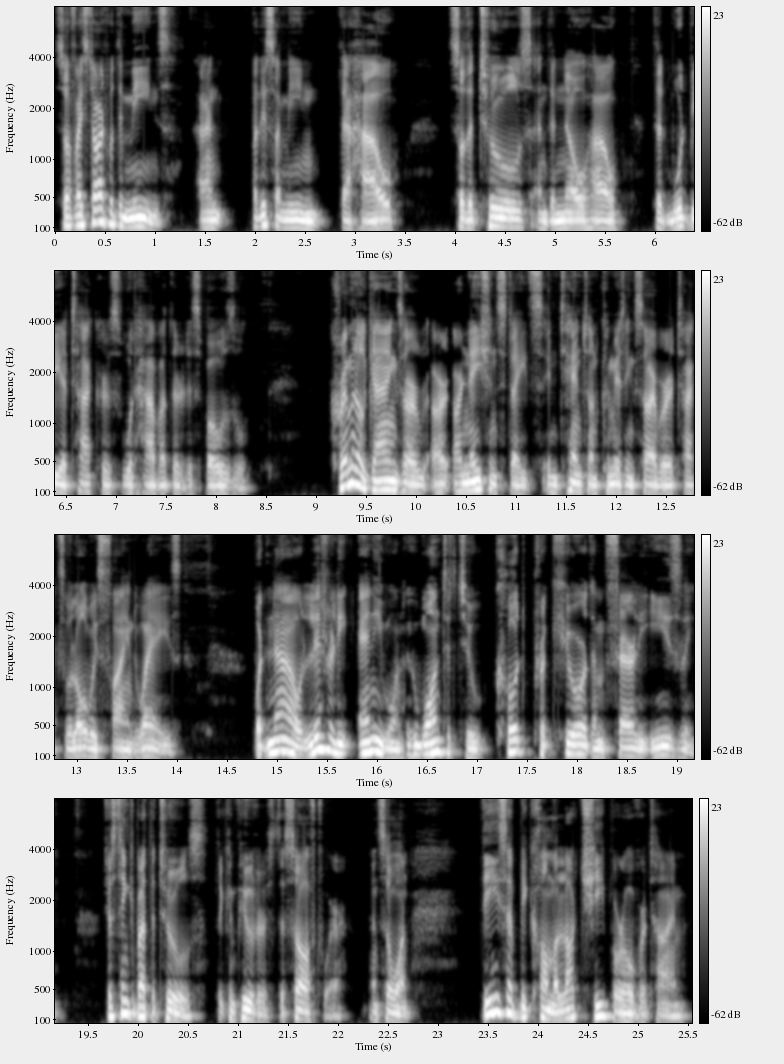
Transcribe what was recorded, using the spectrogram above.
So if I start with the means, and by this I mean the how, so the tools and the know how that would be attackers would have at their disposal. Criminal gangs are, are, nation states intent on committing cyber attacks will always find ways. But now, literally anyone who wanted to could procure them fairly easily. Just think about the tools, the computers, the software, and so on. These have become a lot cheaper over time,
